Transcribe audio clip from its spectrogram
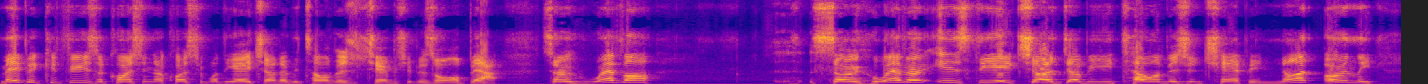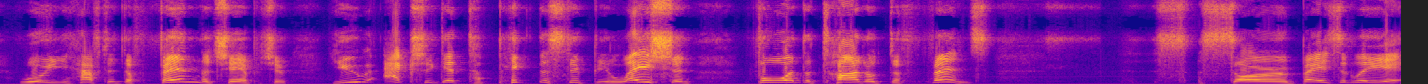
maybe confuse the question, a question what the HRW Television Championship is all about. So whoever, so whoever is the HRW Television Champion, not only will you have to defend the championship, you actually get to pick the stipulation for the title defense. So basically,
